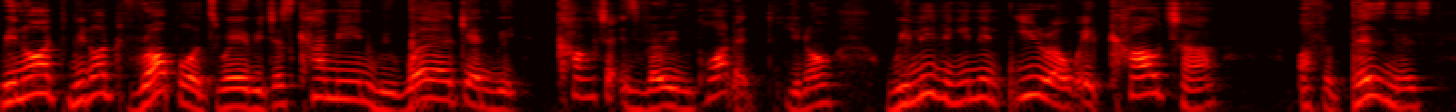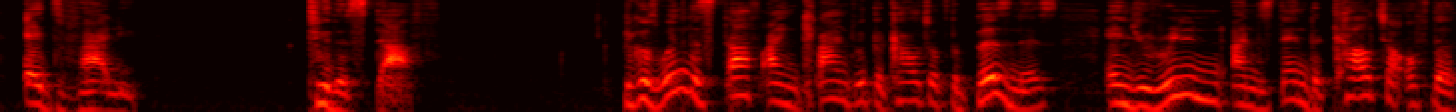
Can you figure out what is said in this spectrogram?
we're not we're not robots where we just come in, we work, and we culture is very important. You know, we're living in an era where culture of a business adds value to the staff. Because when the staff are inclined with the culture of the business and you really understand the culture of the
